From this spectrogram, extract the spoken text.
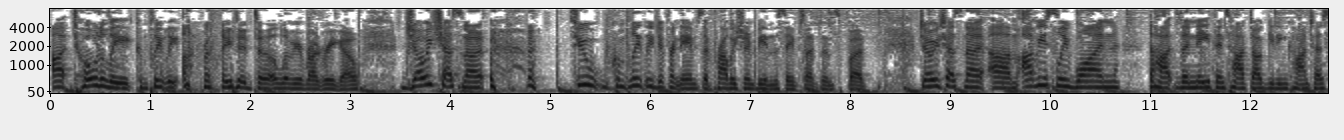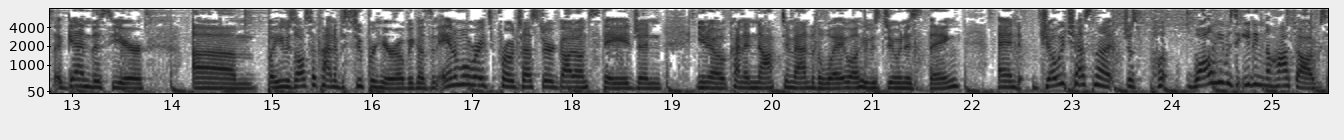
uh, totally, completely unrelated to Olivia Rodrigo, Joey Chestnut, two completely different names that probably shouldn't be in the same sentence, but Joey Chestnut um, obviously won the hot, the Nathan's hot dog eating contest again this year. Um, but he was also kind of a superhero because an animal rights protester got on stage and, you know, kind of knocked him out of the way while he was doing his thing. And Joey Chestnut just put, while he was eating the hot dogs,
